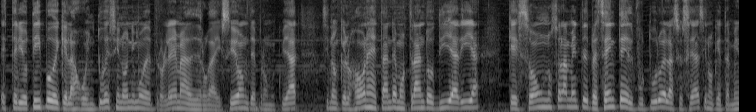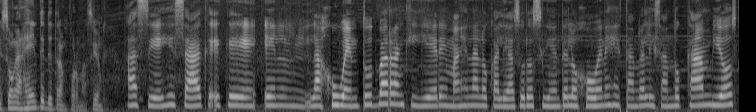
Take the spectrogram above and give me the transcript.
estereotipo de que la juventud es sinónimo de problemas, de drogadicción, de promiscuidad, sino que los jóvenes están demostrando día a día que son no solamente el presente, el futuro de la sociedad, sino que también son agentes de transformación. Así es, Isaac, que en la juventud barranquillera y más en la localidad suroccidente, los jóvenes están realizando cambios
